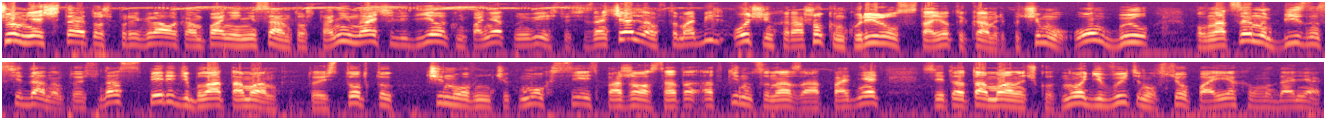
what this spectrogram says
Чем я считаю, тоже проиграла компания Nissan, то что они начали делать непонятную вещь. То есть изначально автомобиль очень хорошо конкурировал с Toyota Camry. Почему? Он был полноценным бизнес-седаном. То есть у нас спереди была оттоманка. То есть тот, кто чиновничек мог сесть, пожалуйста, от, откинуться назад, поднять себе эту оттоманочку, ноги вытянул, все, поехал на дальняк.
